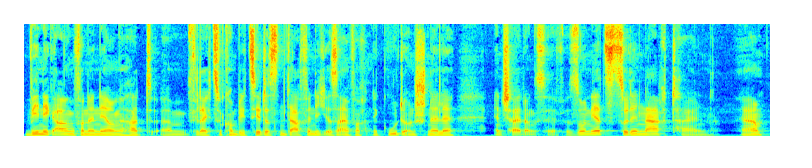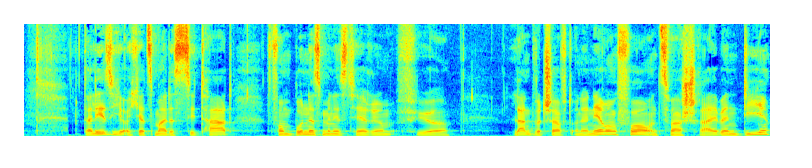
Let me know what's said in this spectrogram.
wenig Ahnung von Ernährung hat, ähm, vielleicht zu kompliziert ist. Und da finde ich, ist einfach eine gute und schnelle Entscheidungshilfe. So, und jetzt zu den Nachteilen. Ja. Da lese ich euch jetzt mal das Zitat vom Bundesministerium für Landwirtschaft und Ernährung vor. Und zwar schreiben die,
